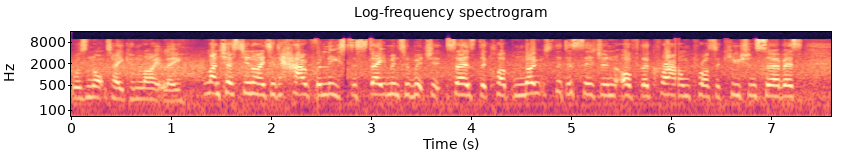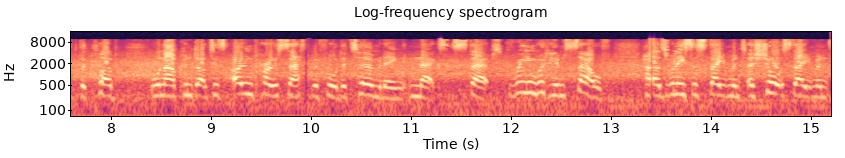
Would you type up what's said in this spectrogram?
was not taken lightly. Manchester United have released a statement in which it says the club notes the decision of the Crown Prosecution Service. The club will now conduct its own process before determining next steps. Greenwood himself has released a statement, a short statement,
